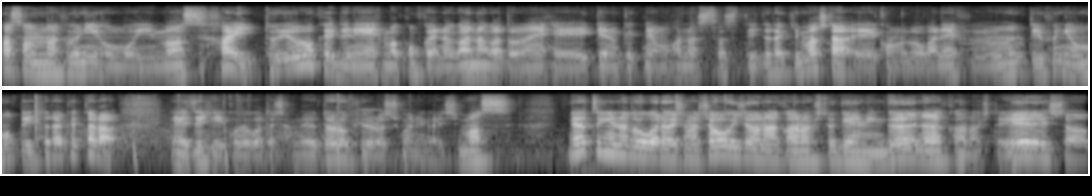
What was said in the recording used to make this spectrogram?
まあ、そんな風に思います。はい。というわけでね、まあ、今回長々とね、えー、AK の欠点をお話しさせていただきました。えー、この動画ね、ふーんっていう風に思っていただけたら、えー、ぜひ高評価とチャンネル登録よろしくお願いします。では次の動画でお会いしましょう。以上、中の人ゲーミング、中の人 A でした。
